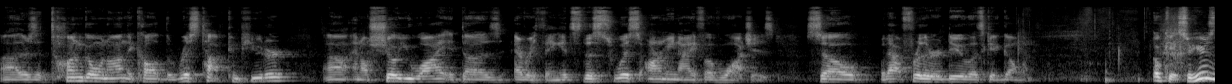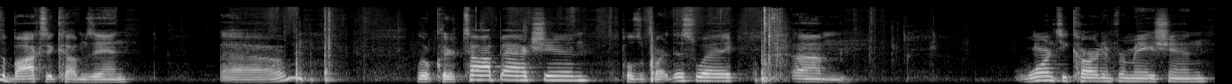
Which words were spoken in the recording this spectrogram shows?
Uh, there's a ton going on. They call it the wrist top computer, uh, and I'll show you why it does everything. It's the Swiss Army knife of watches. So, without further ado, let's get going. Okay, so here's the box it comes in. Um, little clear top action. Pulls apart this way. Um, warranty card information.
